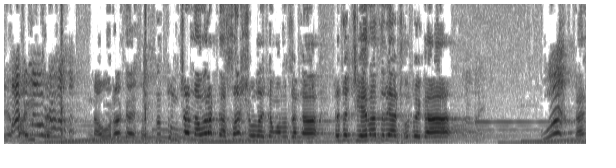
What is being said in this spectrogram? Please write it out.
या बाईचा नवरा. काय शोध- तुमचा नवरा कसा शोधायचा मला सांगा? त्याचा चेहरा तरी आठवतोय का? वा. काय?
